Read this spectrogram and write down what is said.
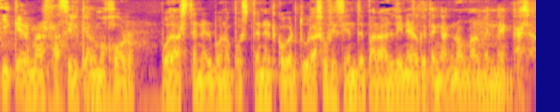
y que es más fácil que a lo mejor puedas tener, bueno, pues tener cobertura suficiente para el dinero que tengas normalmente en casa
